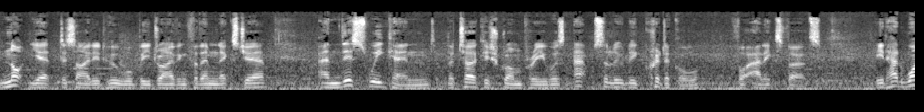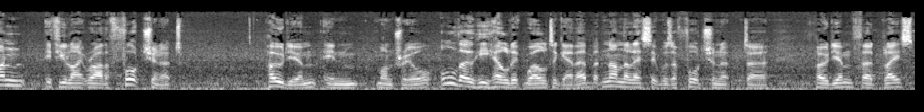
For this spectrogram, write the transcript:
not yet decided who will be driving for them next year. And this weekend, the Turkish Grand Prix was absolutely critical for Alex Wurz. He'd had one, if you like, rather fortunate podium in Montreal, although he held it well together, but nonetheless it was a fortunate uh, podium, third place.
